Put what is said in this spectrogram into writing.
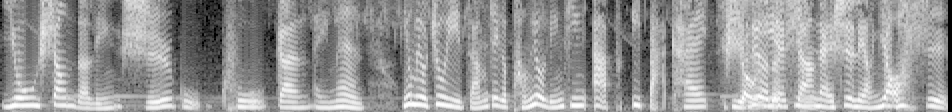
忧伤的灵使骨枯干。Amen。你有没有注意，咱们这个朋友聆听 App 一打开，喜乐的心乃是良药，是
